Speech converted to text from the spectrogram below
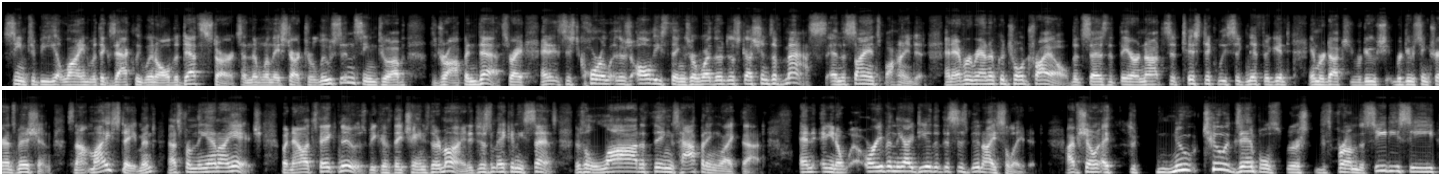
seem to be aligned with exactly when all the death starts. And then when they start to loosen, seem to have the drop in deaths, right? And it's just correlate. There's all these things, or whether discussions of masks and the science behind it, and every random controlled trial that says that they are not statistically significant in reduction, reduce, reducing transmission. It's not my statement. That's from the NIH but now it's fake news because they changed their mind. It doesn't make any sense. There's a lot of things happening like that. And, you know, or even the idea that this has been isolated. I've shown I, new two examples from the CDC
